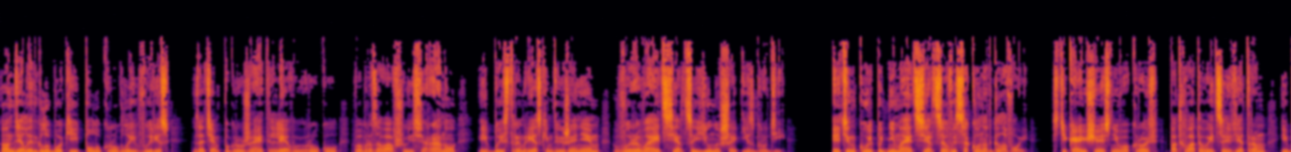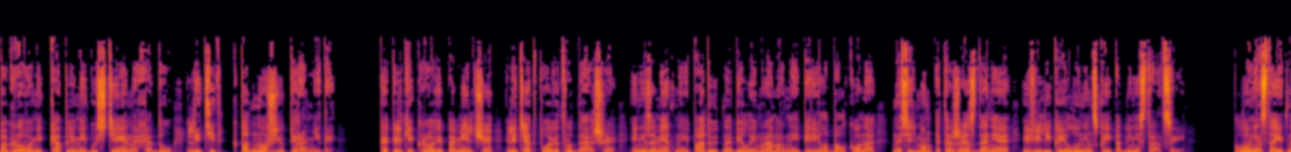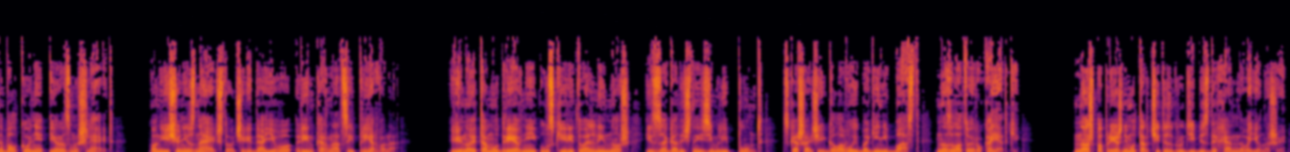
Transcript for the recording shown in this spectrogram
Он делает глубокий полукруглый вырез, затем погружает левую руку в образовавшуюся рану и быстрым резким движением вырывает сердце юноши из груди. Этинкуль поднимает сердце высоко над головой. Стекающая с него кровь подхватывается ветром и багровыми каплями густея на ходу летит к подножью пирамиды. Капельки крови помельче летят по ветру дальше и незаметные падают на белые мраморные перила балкона на седьмом этаже здания Великой Лунинской администрации. Лунин стоит на балконе и размышляет. Он еще не знает, что череда его реинкарнаций прервана. Виной тому древний узкий ритуальный нож из загадочной земли Пунт с кошачьей головой богини Баст на золотой рукоятке. Нож по-прежнему торчит из груди бездыханного юноши.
